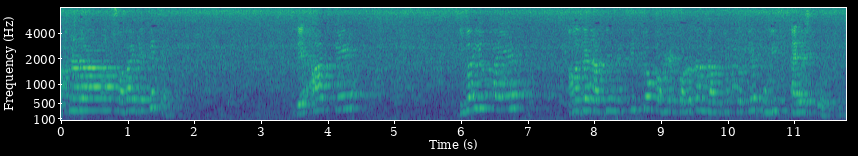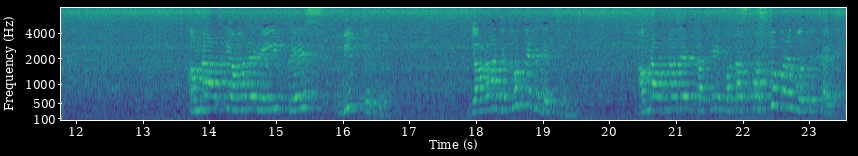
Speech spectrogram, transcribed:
আপনারা সবাই দেখেছেন? যে আজকে ডিওয়াইএফআইয়ের আমাদের রাজ্যের নেতৃত্ব কমরেড কলতান দাসগুপ্তকে পুলিশ অ্যারেস্ট করেছে। আমরা আজকে আমাদের এই প্রেস মিট থেকে যারা যেখান থেকে দেখছেন, আমরা আপনাদের কাছে কথা স্পষ্ট করে বলতে চাইছি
